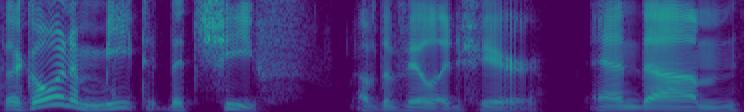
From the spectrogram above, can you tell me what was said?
they're going to meet the chief of the village here, and um,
